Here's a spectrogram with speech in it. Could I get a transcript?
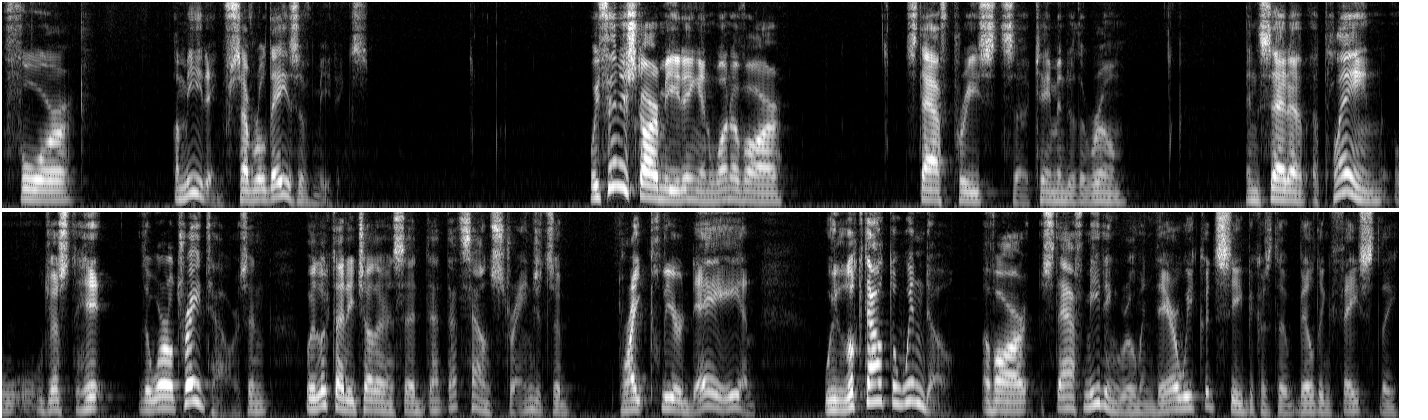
for a meeting, several days of meetings. We finished our meeting, and one of our staff priests uh, came into the room and said, a, a plane just hit the World Trade Towers. And we looked at each other and said, that, that sounds strange. It's a bright, clear day. And we looked out the window of our staff meeting room, and there we could see, because the building faced the,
